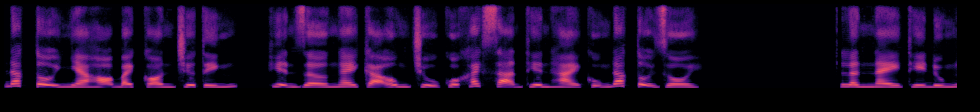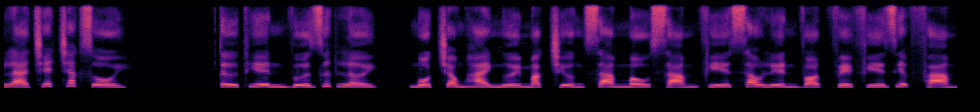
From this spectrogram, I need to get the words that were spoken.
Đắc tội nhà họ Bạch còn chưa tính, hiện giờ ngay cả ông chủ của khách sạn Thiên Hải cũng đắc tội rồi. Lần này thì đúng là chết chắc rồi. Từ Thiên vừa dứt lời, một trong hai người mặc trường sam màu xám phía sau liền vọt về phía Diệp Phàm.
